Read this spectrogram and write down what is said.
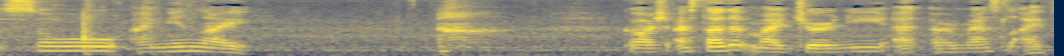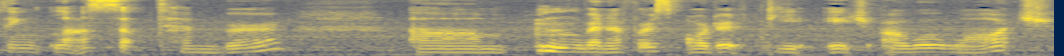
So I mean like gosh I started my journey at Hermes I think last September um, when I first ordered the H Hour watch.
